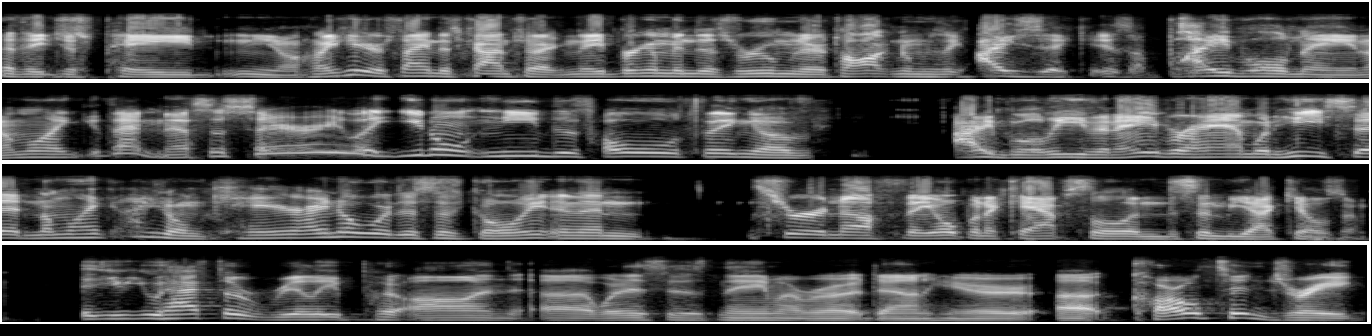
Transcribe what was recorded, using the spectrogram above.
that they just paid, you know, like here, sign this contract, and they bring him in this room and they're talking to him. He's like, Isaac is a Bible name. I'm like, is that necessary? Like, you don't need this whole thing of I believe in Abraham, what he said. And I'm like, I don't care. I know where this is going. And then sure enough, they open a capsule and the symbiote kills him. You, you have to really put on uh, what is his name? I wrote it down here. Uh, Carlton Drake,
